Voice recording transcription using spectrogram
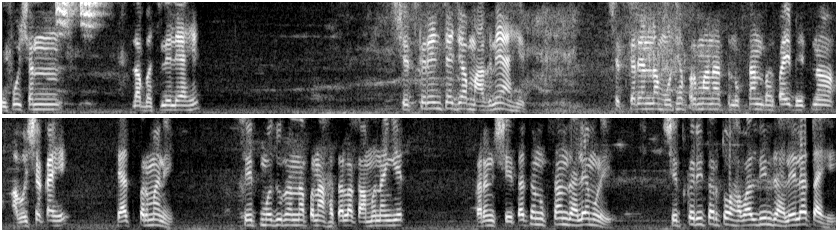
उपोषणला बसलेले आहेत शेतकऱ्यांच्या ज्या मागण्या आहेत शेतकऱ्यांना मोठ्या प्रमाणात नुकसान भरपाई भेटणं आवश्यक आहे. त्याचप्रमाणे शेतमजुरांना पण हाताला कामं नाही आहेत. कारण शेताचं नुकसान झाल्यामुळे शेतकरी तर तो हवालदिल झालेलाच आहे.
